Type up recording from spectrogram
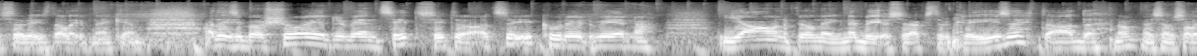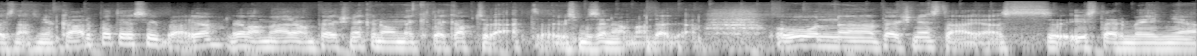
sabiedrības dalībniekiem. Attiecībā uz šo ir viena cita situācija, kur ir viena jauna, pilnīgi nebijusi rakstura krīze. Tāda, nu, mēs varam salīdzināt viņu kā kāri patiesībā, ja, lielā mērā, un pēkšņi ekonomika tiek apturēta vismaz zināmā daļā. Un pēkšņi iestājās īstermiņa,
